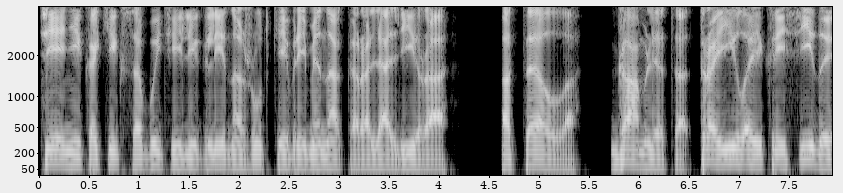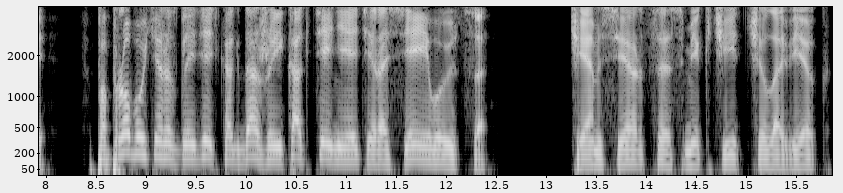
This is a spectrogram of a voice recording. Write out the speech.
Тени каких событий легли на жуткие времена короля Лира, Отелла, Гамлета, Троила и Кресиды. Попробуйте разглядеть, когда же и как тени эти рассеиваются. Чем сердце смягчит человек,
